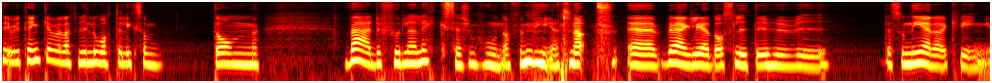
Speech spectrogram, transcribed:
vi tänker väl att vi låter liksom de värdefulla läxor som hon har förmedlat eh, vägleda oss lite i hur vi resonerar kring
